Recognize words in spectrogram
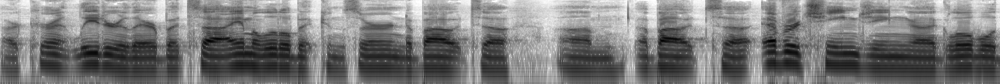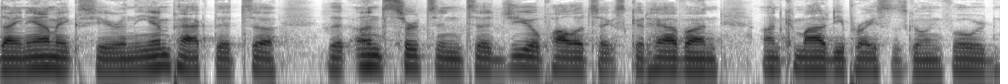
our current leader there, but uh, I am a little bit concerned about uh, um, about uh, ever changing uh, global dynamics here and the impact that that uncertain geopolitics could have on on commodity prices going forward.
